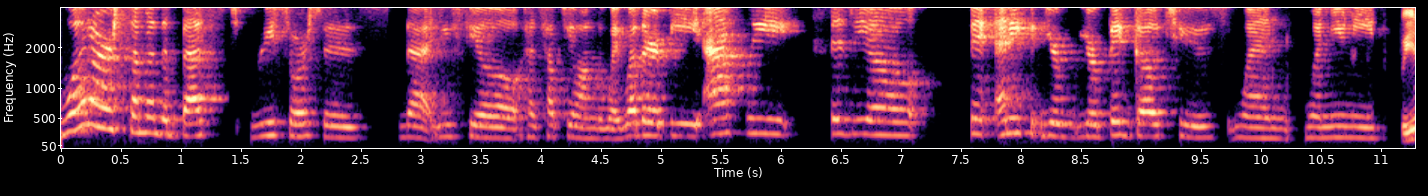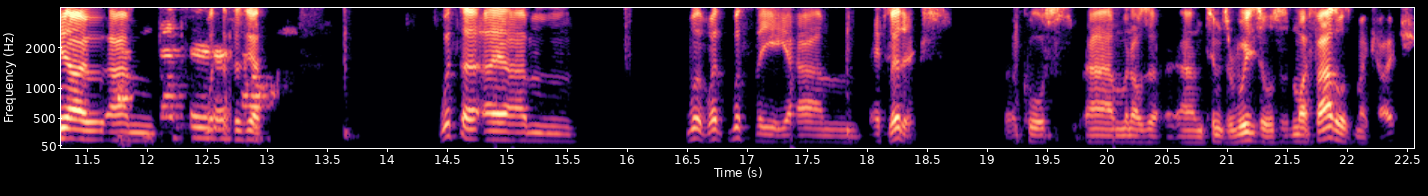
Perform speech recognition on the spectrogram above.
what are some of the best resources that you feel has helped you along the way, whether it be athlete, physio, anything your your big go tos when when you need you know um, with the physio, with the um, with, with, with the um, athletics, of course, um, when I was uh, in terms of resources, my father was my coach.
